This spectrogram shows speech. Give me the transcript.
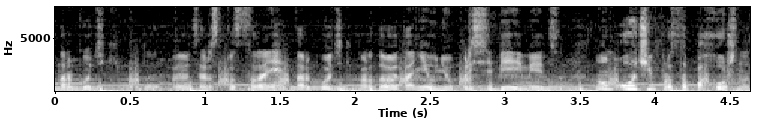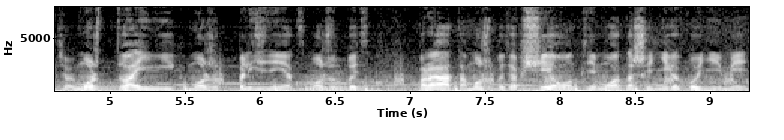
Наркотики продает, понимаете, распространяет наркотики, продает, они у него при себе имеются. Ну, он очень просто похож на тебя. Может, двойник, может, близнец, может быть, брат, а может быть, вообще он к нему отношения никакой не имеет.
